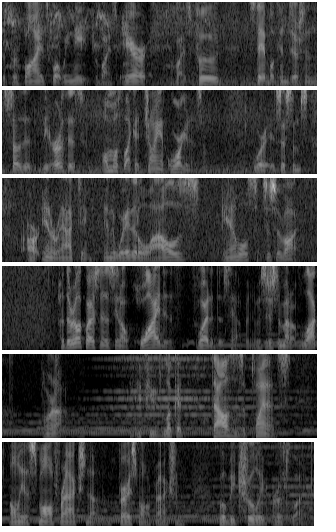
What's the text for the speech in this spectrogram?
that provides what we need, provides air, provides food, stable conditions, so that the Earth is almost like a giant organism where its systems are interacting in a way that allows animals to survive. But the real question is, you know, why did, why did this happen? Was it just a matter of luck or not? If you look at thousands of planets, only a small fraction of them, very small fraction, will be truly Earth-like.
